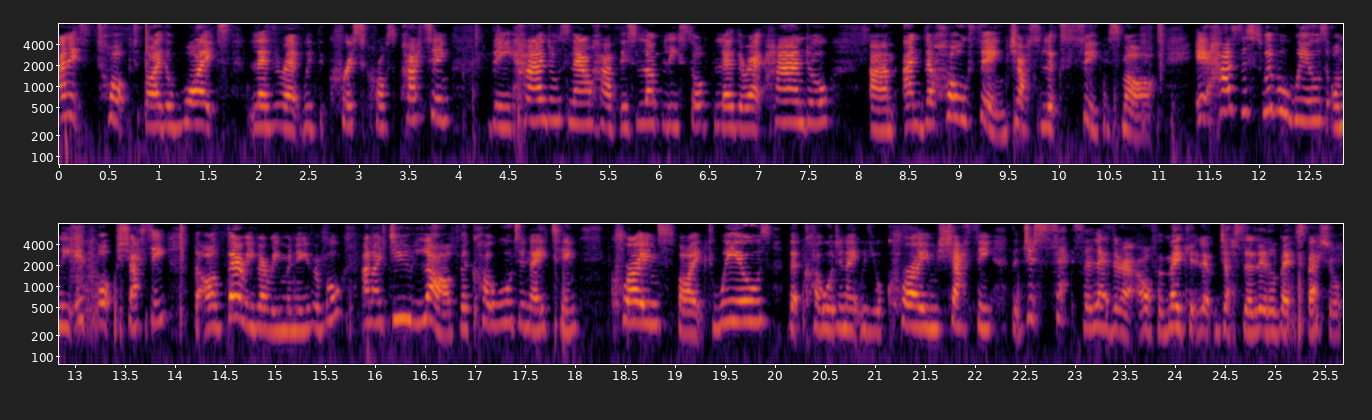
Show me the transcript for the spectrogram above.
and it's topped by the white leatherette with the crisscross patting. The handles now have this lovely soft leatherette handle um, and the whole thing just looks super smart. It has the swivel wheels on the Ip-Op chassis that are very, very manoeuvrable, and I do love the coordinating chrome spiked wheels that coordinate with your chrome chassis that just sets the leather off and make it look just a little bit special.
